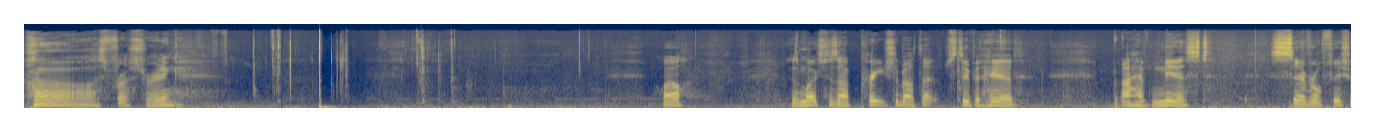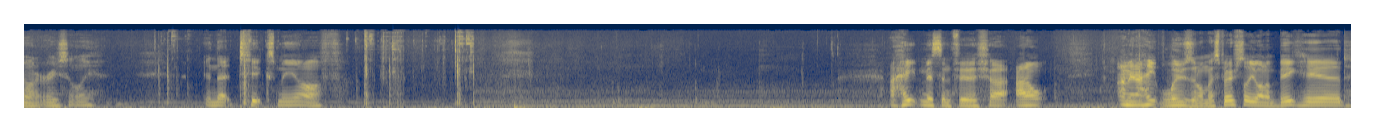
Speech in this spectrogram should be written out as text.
Oh, that's frustrating. Well, as much as I preached about that stupid head, I have missed several fish on it recently, and that ticks me off. I hate missing fish. I, I don't, I mean, I hate losing them, especially on a big head,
